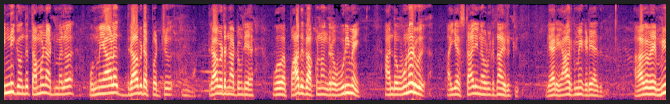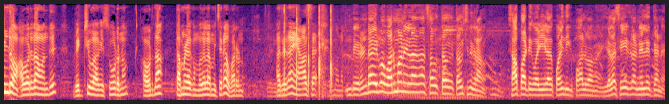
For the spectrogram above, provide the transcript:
இன்னைக்கு வந்து தமிழ்நாட்டு மேலே உண்மையால திராவிட பற்று திராவிட நாட்டினுடைய பாதுகாக்கணுங்கிற உரிமை அந்த உணர்வு ஐயா ஸ்டாலின் அவர்களுக்கு தான் இருக்குது வேறு யாருக்குமே கிடையாது. ஆகவே மீண்டும் அவர் தான் வந்து வெற்றி வாகை சூடணும். அவர் தான் தமிழக முதலமைச்சராக வரணும். அதுதான் என் ஆசை. இந்த ரெண்டாயிரம் ரூபாய் வருமானம் இல்லாத தான் சவு தவு தவிச்சுனுக்குறாங்க சாப்பாட்டுக்கு வழி இல்லாத குழந்தைக்கு பால் வாங்க இதெல்லாம் செய்கிறதுலாம் நல்லது தானே.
